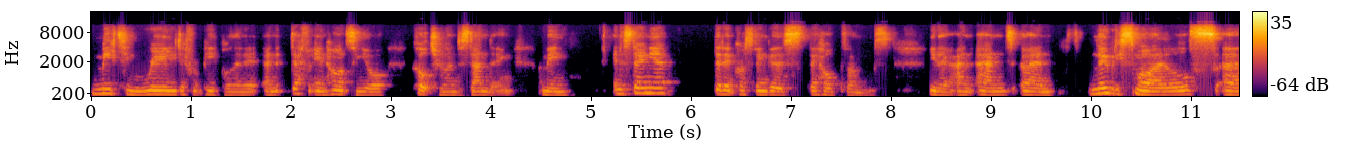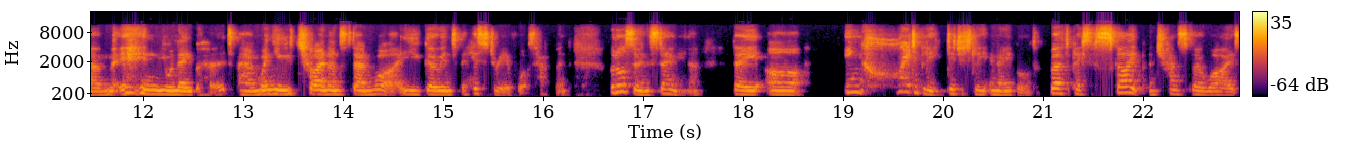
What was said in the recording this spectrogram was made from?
meeting really different people in it and definitely enhancing your cultural understanding. I mean, in Estonia, they don't cross fingers, they hold thumbs, you know, and and and nobody smiles um, in your neighborhood. And when you try and understand why, you go into the history of what's happened. But also in Estonia, they are incredibly digitally enabled, birthplace of Skype and TransferWise,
